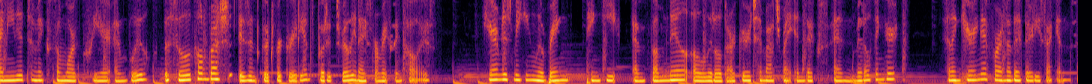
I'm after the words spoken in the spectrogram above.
I needed to mix some more clear and blue. The silicone brush isn't good for gradients, but it's really nice for mixing colors. Here I'm just making the ring, pinky, and thumbnail a little darker to match my index and middle finger, and then curing it for another 30 seconds.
